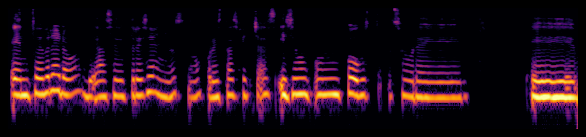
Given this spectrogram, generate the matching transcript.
en febrero de hace 13 años, ¿no? Por estas fechas, hice un, un post sobre eh,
